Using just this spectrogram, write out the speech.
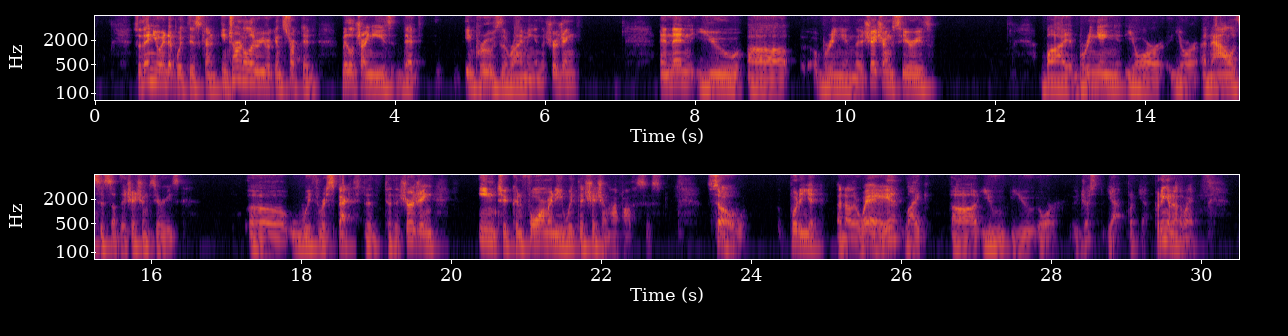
So then you end up with this kind of internally reconstructed Middle Chinese that improves the rhyming in the Shijing. And then you uh, bring in the Xiesheng series, by bringing your your analysis of the Xiesheng series uh, with respect to, to the Shijing into conformity with the Xiesheng hypothesis. So putting it another way, like uh, you you or just yeah, put, yeah, putting it another way,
